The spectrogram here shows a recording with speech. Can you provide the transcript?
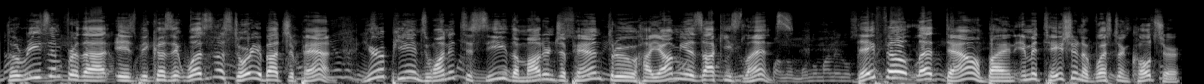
The reason for that is because it wasn't a story about Japan. Europeans wanted to see the modern Japan through Hayao Miyazaki's lens. They felt let down by an imitation of Western culture.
